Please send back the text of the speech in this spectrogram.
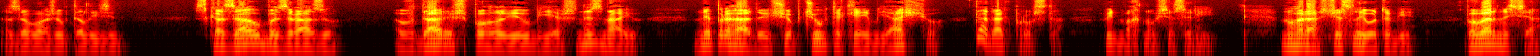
зауважив Тализін. Сказав би зразу, вдариш по голові вб'єш. Не знаю. Не пригадую, щоб чув таке ім'я, що. Та так просто, відмахнувся Сергій. Ну, гаразд, щасливо тобі. Повернешся,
